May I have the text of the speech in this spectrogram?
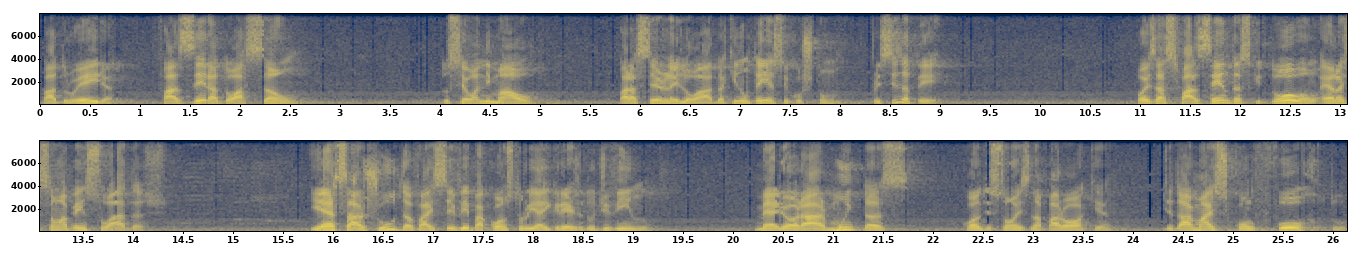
padroeira fazer a doação do seu animal para ser leiloado. Aqui não tem esse costume, precisa ter pois as fazendas que doam, elas são abençoadas. E essa ajuda vai servir para construir a igreja do divino, melhorar muitas condições na paróquia, de dar mais conforto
